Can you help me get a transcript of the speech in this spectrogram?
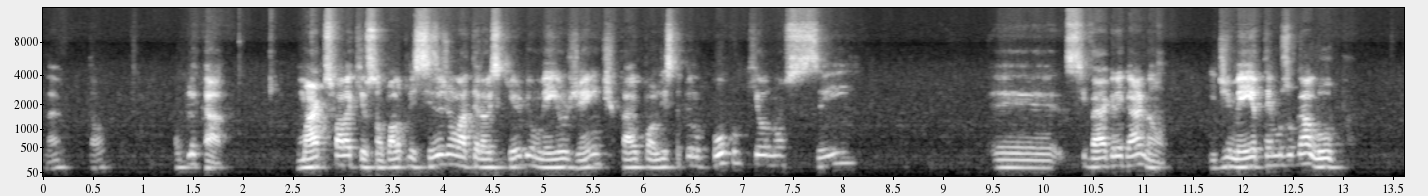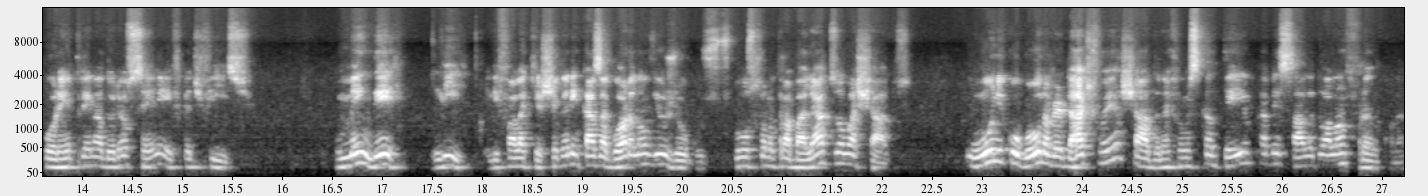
né? Então, complicado. O Marcos fala aqui, o São Paulo precisa de um lateral esquerdo e um meio urgente, Caio Paulista, pelo pouco que eu não sei é, se vai agregar, não. E de meia temos o Galopo, porém o treinador é o Senna e fica difícil. O Mendê, Li, ele fala aqui, chegando em casa agora não vi o jogo, os gols foram trabalhados ou achados? O único gol, na verdade, foi achado, né? Foi um escanteio cabeçada do Alan Franco, né?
